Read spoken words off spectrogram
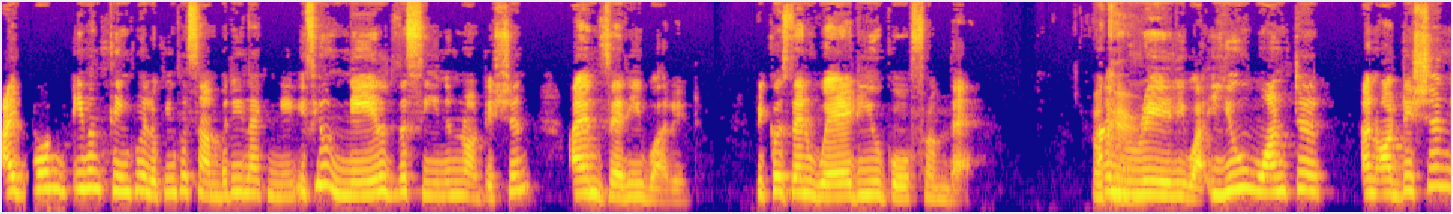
I don't even think we're looking for somebody like me if you nailed the scene in an audition i am very worried because then where do you go from there? Okay. i'm really worried you want to an audition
